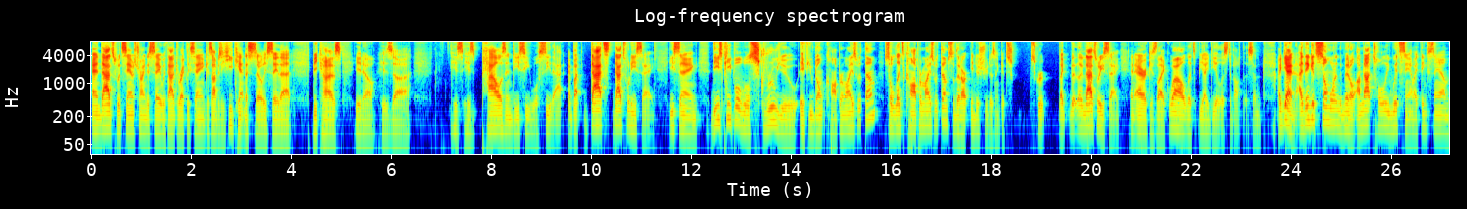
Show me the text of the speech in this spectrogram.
And that's what Sam's trying to say without directly saying, because obviously he can't necessarily say that because you know his uh, his his pals in DC will see that. But that's that's what he's saying. He's saying these people will screw you if you don't compromise with them. So let's compromise with them so that our industry doesn't get screwed. Like, th- that's what he's saying. And Erik is like, well, let's be idealist about this. And again, I think it's somewhere in the middle. I'm not totally with Sam. I think Sam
